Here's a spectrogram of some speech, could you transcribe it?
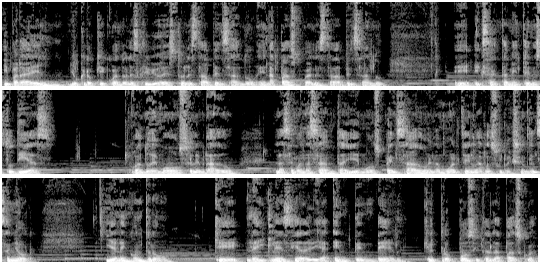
Y para él, yo creo que cuando él escribió esto, él estaba pensando en la Pascua, él estaba pensando eh, exactamente en estos días, cuando hemos celebrado la Semana Santa y hemos pensado en la muerte y en la resurrección del Señor. Y él encontró que la iglesia debía entender que el propósito de la Pascua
